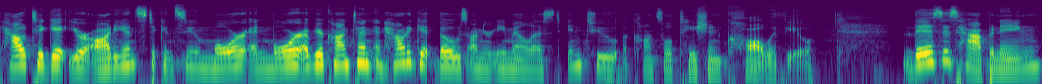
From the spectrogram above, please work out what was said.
how to get your audience to consume more and more of your content, and how to get those on your email list into a consultation call with you. This is happening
